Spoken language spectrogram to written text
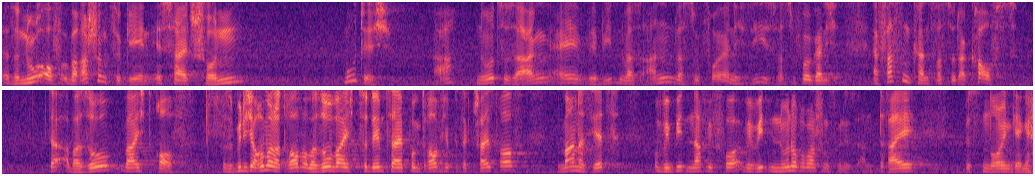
also nur auf Überraschung zu gehen, ist halt schon mutig. Ja? Nur zu sagen, ey, wir bieten was an, was du vorher nicht siehst, was du vorher gar nicht erfassen kannst, was du da kaufst. Da, aber so war ich drauf. Also bin ich auch immer noch drauf, aber so war ich zu dem Zeitpunkt drauf. Ich habe gesagt, scheiß drauf, wir machen das jetzt und wir bieten nach wie vor, wir bieten nur noch Überraschungsmenüs an. Drei bis neun Gänge.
